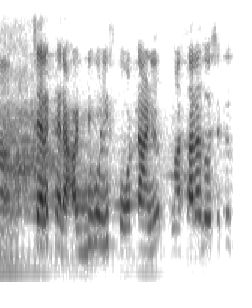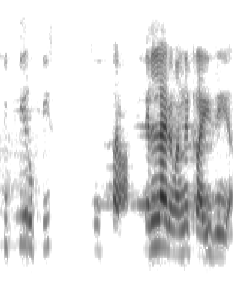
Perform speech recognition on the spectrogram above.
ആ, ചെറക്കര. അടിപൊളി സ്പോട്ടാണ് മസാല ദോശക്ക് ഫിഫ്റ്റി റുപ്പീസ് സൂപ്പറാ. എല്ലാരും വന്ന് ട്രൈ ചെയ്യാ.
